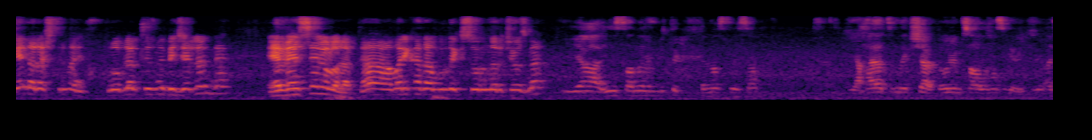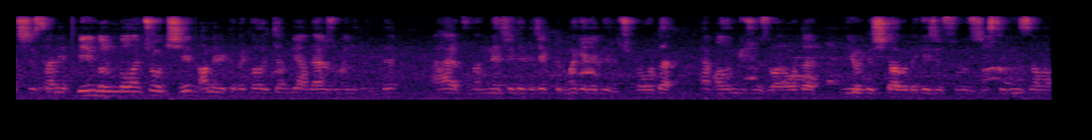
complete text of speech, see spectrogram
şey de araştırma hani problem çözme becerilerini de evrensel olarak da Amerika'dan buradaki sorunları çözme. Ya insanların bir tık nasıl desem ya hayatındaki şartla uyum sağlaması gerekiyor. Açıkçası hani benim durumda olan çoğu kişi Amerika'da kalırken bir anda Erzurum'a gittiğinde hayatından nefret edecek duruma gelebilir. Çünkü orada hem alım gücünüz var, orada New York'ta, Chicago'da geziyorsunuz, istediğiniz zaman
